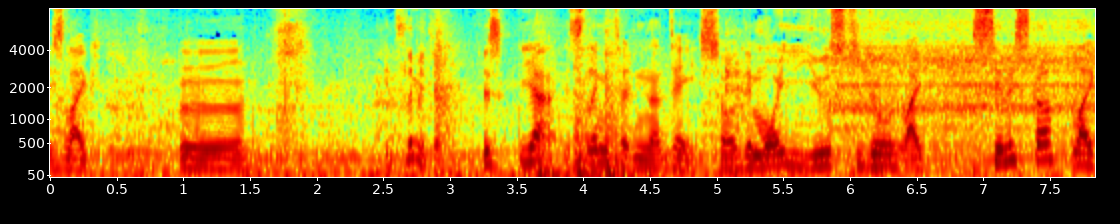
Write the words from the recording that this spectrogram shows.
it's like mm, It's limited. it's yeah it's limited in a day so the more you used to do like silly stuff like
